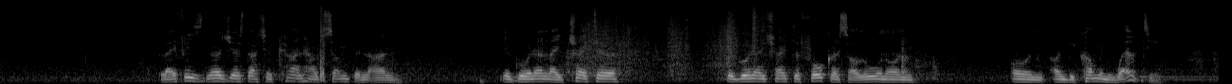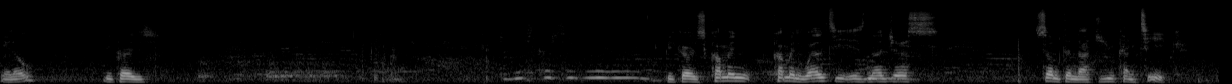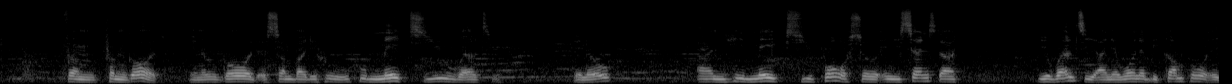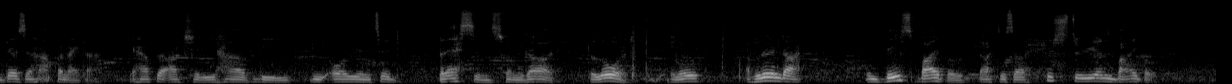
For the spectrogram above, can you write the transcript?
Life is not just that you can't have something and you're going and like try to you're going and try to focus alone on on on becoming wealthy, you know? Because because coming coming wealthy is not just something that you can take from from God. You know, God is somebody who, who makes you wealthy, you know, and he makes you poor. So in the sense that you're wealthy and you want to become poor, it doesn't happen like that. You have to actually have the the oriented blessings from God, the Lord. You know, I've learned that in this Bible, that is a historian Bible,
